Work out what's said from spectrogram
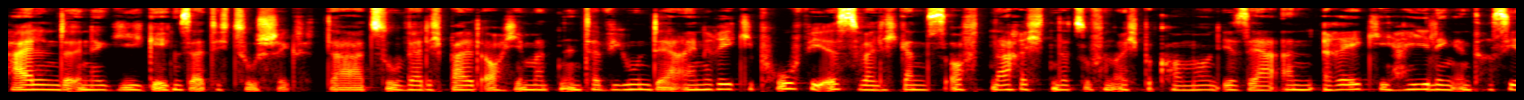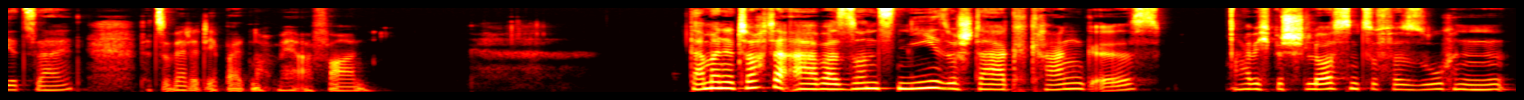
heilende Energie gegenseitig zuschickt. Dazu werde ich bald auch jemanden interviewen, der ein Reiki-Profi ist, weil ich ganz oft Nachrichten dazu von euch bekomme und ihr sehr an Reiki Healing interessiert seid. Dazu werdet ihr bald noch mehr erfahren. Da meine Tochter aber sonst nie so stark krank ist, habe ich beschlossen zu versuchen,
